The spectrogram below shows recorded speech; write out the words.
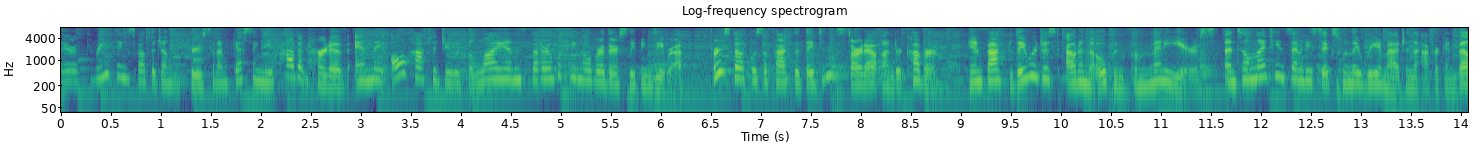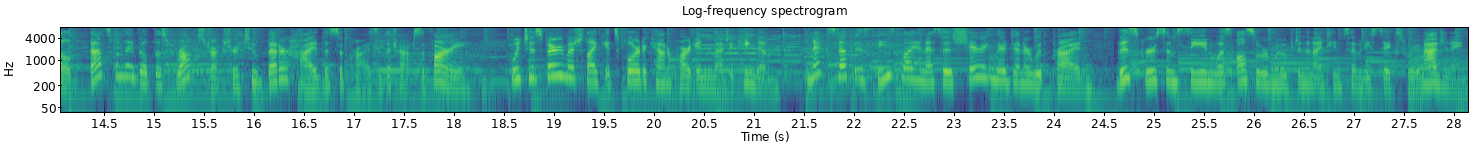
There are three things about the Jungle Cruise that I'm guessing you haven't heard of, and they all have to do with the lions that are looking over their sleeping zebra. First up was the fact that they didn't start out undercover. In fact, they were just out in the open for many years, until 1976 when they reimagined the African Veldt. That's when they built this rock structure to better hide the surprise of the trap safari which is very much like its Florida counterpart in the Magic Kingdom. Next up is these lionesses sharing their dinner with Pride. This gruesome scene was also removed in the 1976 reimagining,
